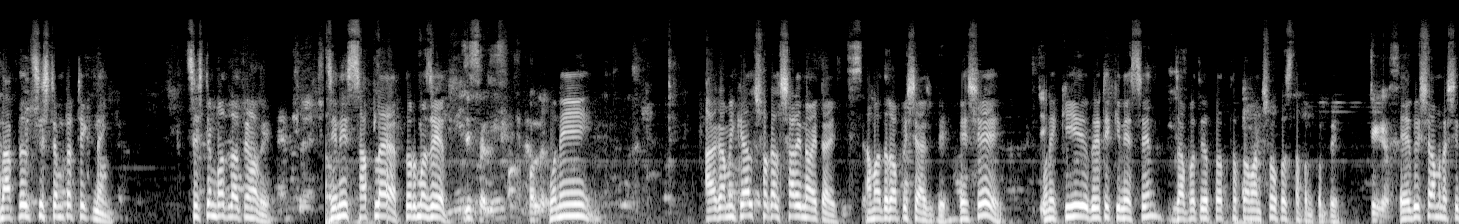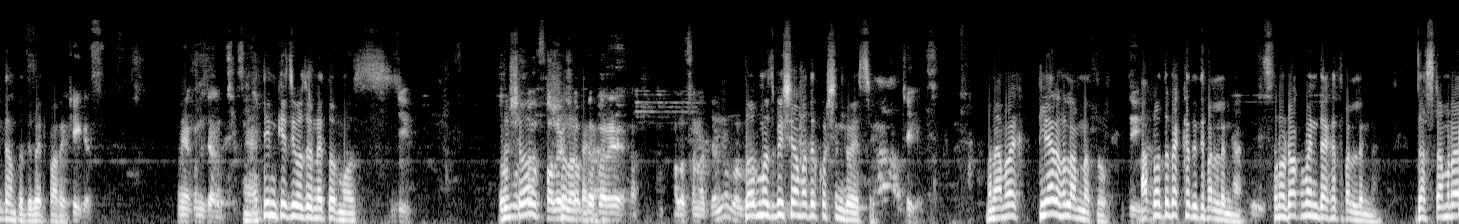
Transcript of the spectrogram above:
না আপনাদের সিস্টেমটা ঠিক নাই। সিস্টেম বদলাতে হবে। যিনি সাপ্লায়ার তরমুজের উনি আগামীকাল সকাল সাড়ে নয়টায় আমাদের অফিসে আসবে। এসে উনি কি রেটে কিনেছেন যাবতীয় তথ্য প্রমাণ সহ উপস্থাপন করবে। ঠিক আছে। এই বিষয়ে আমরা সিদ্ধান্ত দেবের পরে। ঠিক আছে। আমি এখন জানাচ্ছি। হ্যাঁ, তিন কেজি ওজনের তরমুজ। জি। তরমুজ বিষয়ে আমাদের কোশ্চেন রয়েছে। ঠিক আছে। মানে আমরা ক্লিয়ার হলাম না তো। আপনারা তো ব্যাখ্যা দিতে পারলেন না। কোনো ডকুমেন্ট দেখাতে পারলেন না। জাস্ট আমরা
